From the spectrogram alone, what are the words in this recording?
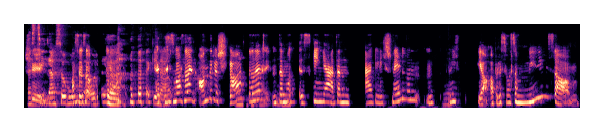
schön. Das zieht dann so runter, also so, oder? Ja, genau. Es war so ein anderer Start, mhm. oder? Und dann, mhm. es ging ja dann eigentlich schnell und, ja. nicht, ja, aber es war so mühsam.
